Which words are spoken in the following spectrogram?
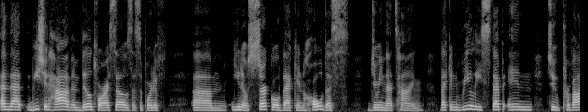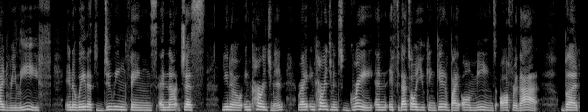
And that we should have and build for ourselves a supportive um, you know circle that can hold us during that time that can really step in to provide relief in a way that's doing things and not just you know encouragement right? Encouragement's great and if that's all you can give by all means offer that. But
